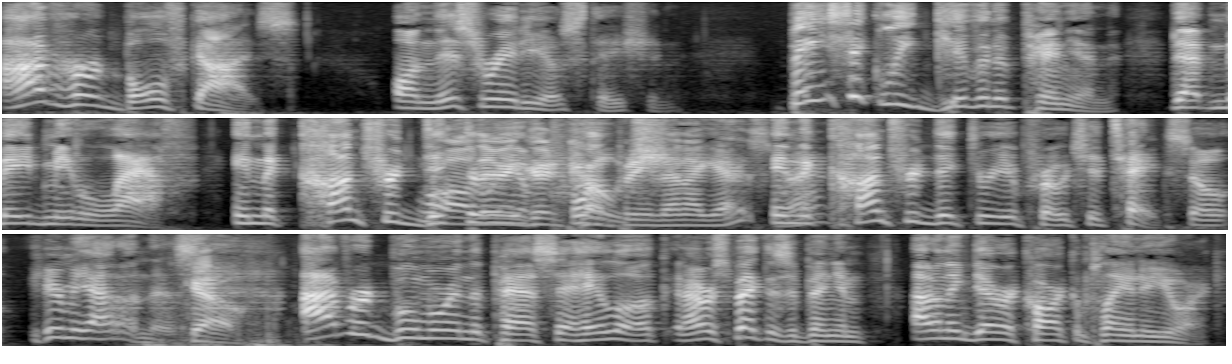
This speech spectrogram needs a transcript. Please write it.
I've heard both guys on this radio station basically give an opinion that made me laugh in the contradictory well, approach. company then, I guess. in the contradictory approach it takes. So hear me out on this. Go. I've heard Boomer in the past say, hey, look, and I respect this opinion, I don't think Derek Carr can play in New York.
